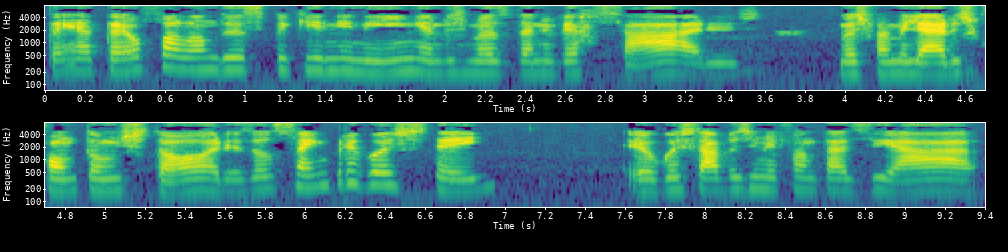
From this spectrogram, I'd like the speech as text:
Tem até eu falando isso pequenininha nos meus aniversários, meus familiares contam histórias. Eu sempre gostei. Eu gostava de me fantasiar.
